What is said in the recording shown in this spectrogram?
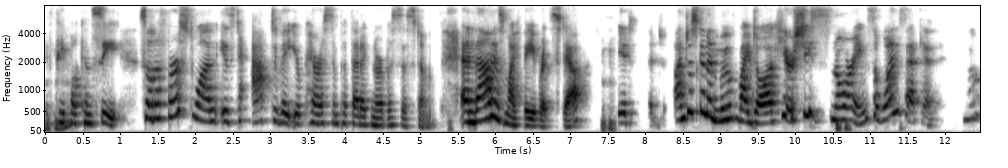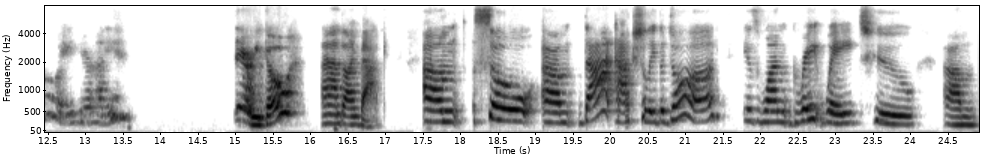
if Mhm. people can see. So the first one is to activate your parasympathetic nervous system. And that is my favorite step. Mhm. It I'm just going to move my dog here. She's snoring. So one second. Move away here, honey. There we go. And I'm back. Um, so um, that actually, the dog is one great way to um,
